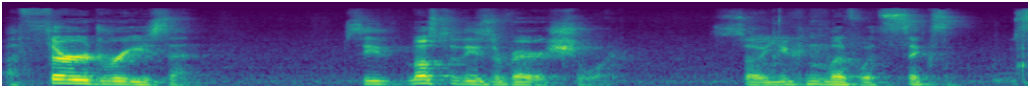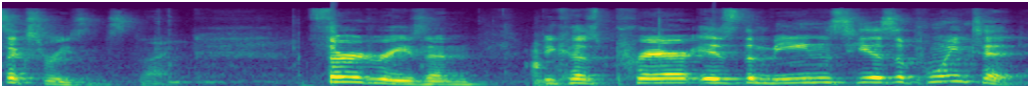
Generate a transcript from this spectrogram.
A third reason. See, most of these are very short, so you can live with six six reasons tonight. Third reason, because prayer is the means he has appointed.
